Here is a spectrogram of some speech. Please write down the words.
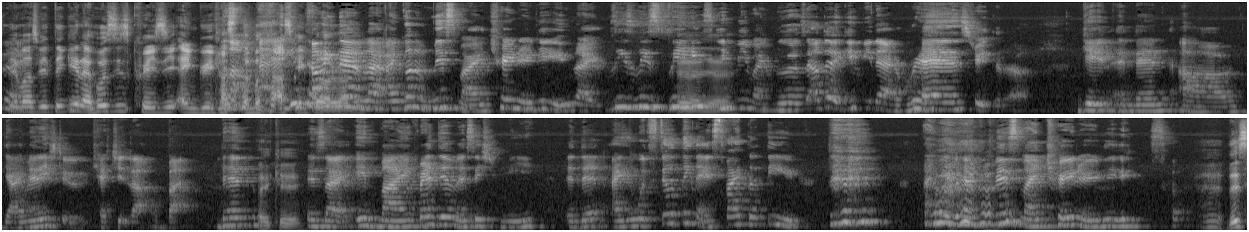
they must be thinking like who's this crazy angry customer I, I asking for a telling them ramen like I'm gonna miss my train already. Like please, please, please Yeah, yeah. give me my noodles. After they give me that, I ran straight to the gate and then um yeah I managed to catch it lah. But then okay it's like if my friend didn't message me and then I would still think that it's five thirty. then I would have missed my train already. So this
